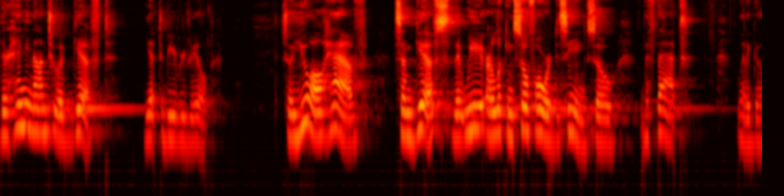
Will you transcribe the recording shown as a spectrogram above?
they're hanging on to a gift yet to be revealed. So you all have some gifts that we are looking so forward to seeing. So with that, let it go.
